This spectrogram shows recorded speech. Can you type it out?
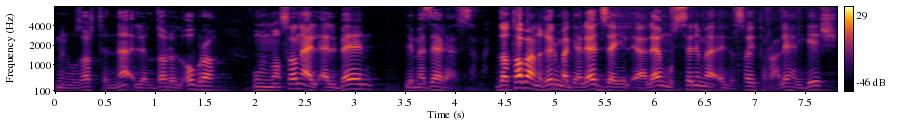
من وزارة النقل لدار الأوبرا ومن مصانع الألبان لمزارع السمك. ده طبعا غير مجالات زي الإعلام والسينما اللي سيطر عليها الجيش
